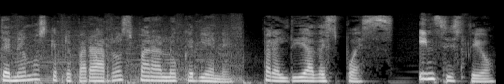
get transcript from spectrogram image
Tenemos que prepararnos para lo que viene, para el día después, insistió.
